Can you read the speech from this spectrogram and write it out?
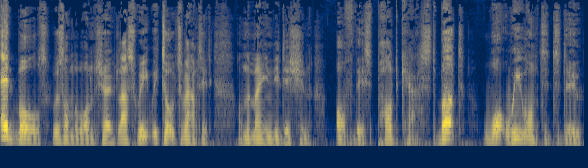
Ed Balls was on the One Show last week. We talked about it on the main edition of this podcast. But what we wanted to do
